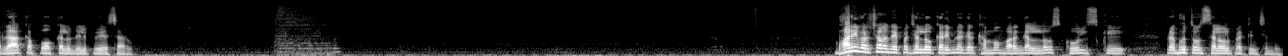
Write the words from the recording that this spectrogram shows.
రాకపోకలు నిలిపివేశారు. భారీ వర్షాల నేపథ్యంలో కరీంనగర్ ఖమ్మం వరంగల్లో స్కూల్స్కి ప్రభుత్వం సెలవులు ప్రకటించింది.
